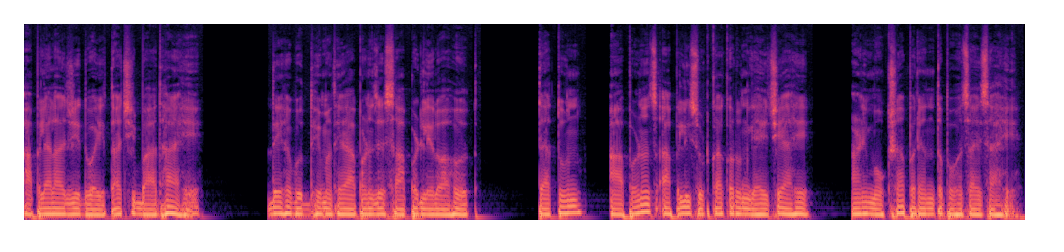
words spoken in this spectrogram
आपल्याला जी द्वैताची बाधा आहे देहबुद्धीमध्ये आपण जे सापडलेलो आहोत त्यातून आपणच आपली सुटका करून घ्यायची आहे आणि मोक्षापर्यंत पोहोचायचं आहे.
